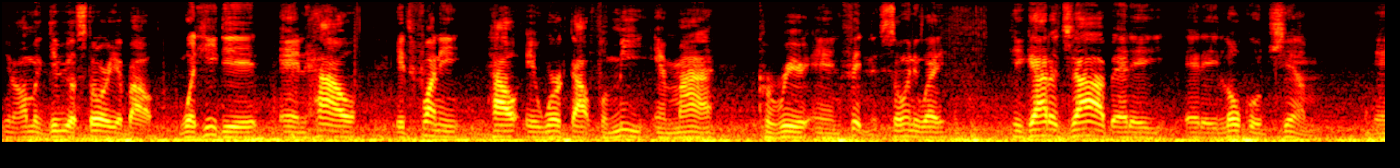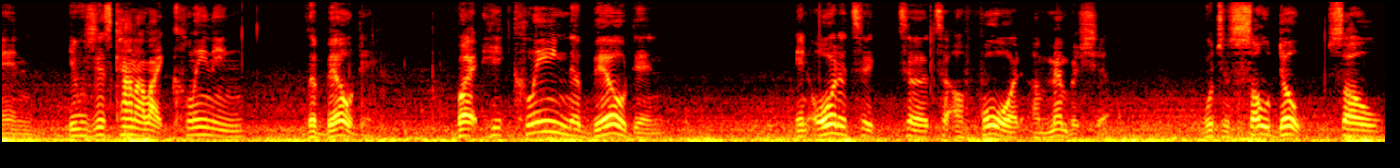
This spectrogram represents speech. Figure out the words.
You know, I'm gonna give you a story about what he did and how it's funny how it worked out for me in my career in fitness. So anyway, he got a job at a at a local gym and he was just kind of like cleaning the building. But he cleaned the building in order to to to afford a membership, which is so dope. So,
